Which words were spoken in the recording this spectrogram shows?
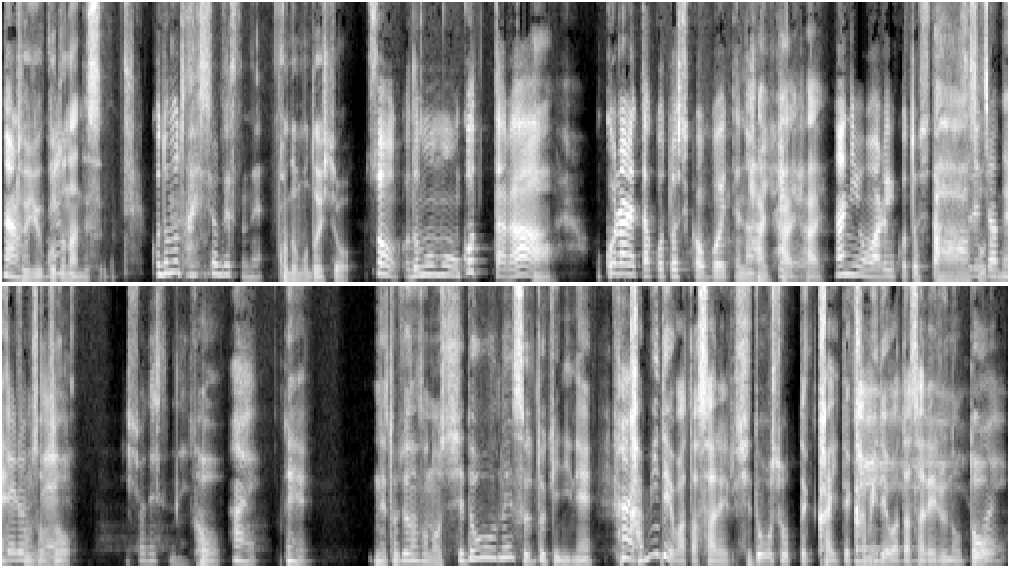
ね。ということなんです、子供と一緒ですね。子供と一緒。そう子供も怒ったらあ怒られたことしか覚えてなくて、はいはいはい。何を悪いことしたか忘れちゃってるんで、そうそうそう一緒ですね。そう。はい。でね途中さんその指導をねするときにねはい。紙で渡される。指導書って書いて紙で渡されるのと、えーはい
